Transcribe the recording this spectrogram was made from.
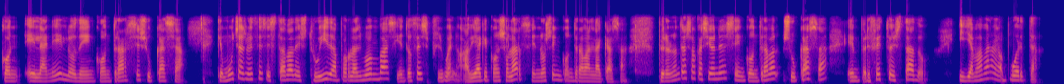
con el anhelo de encontrarse su casa, que muchas veces estaba destruida por las bombas y entonces, pues bueno, había que consolarse, no se encontraban la casa. Pero en otras ocasiones se encontraban su casa en perfecto estado y llamaban a la puerta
